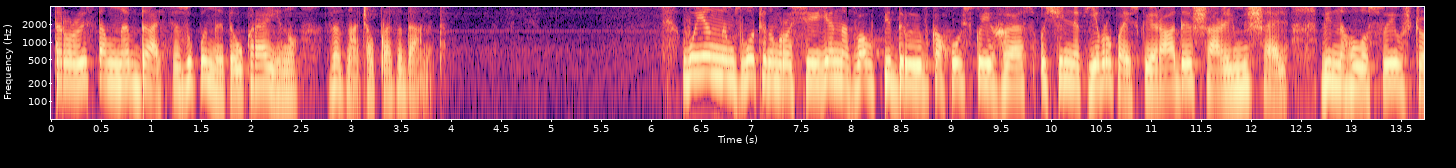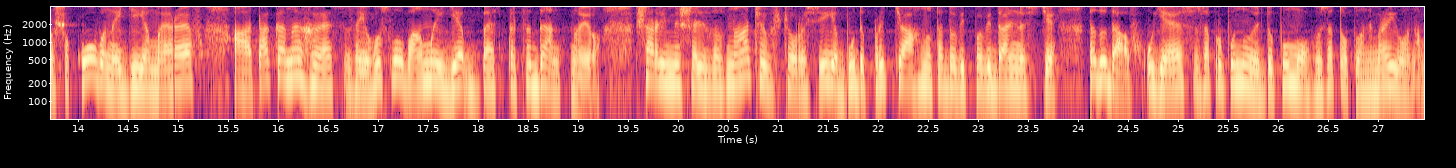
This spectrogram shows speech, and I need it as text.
Терористам не вдасться зупинити Україну, зазначив президент. Воєнним злочином Росії назвав підрив Каховської ГЕС очільник Європейської ради Шарль Мішель. Він наголосив, що шокований діями РФ, а атака на ГЕС, за його словами, є безпрецедентною. Шарль Мішель зазначив, що Росія буде притягнута до відповідальності та додав, у ЄС запропонують допомогу затопленим районам.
